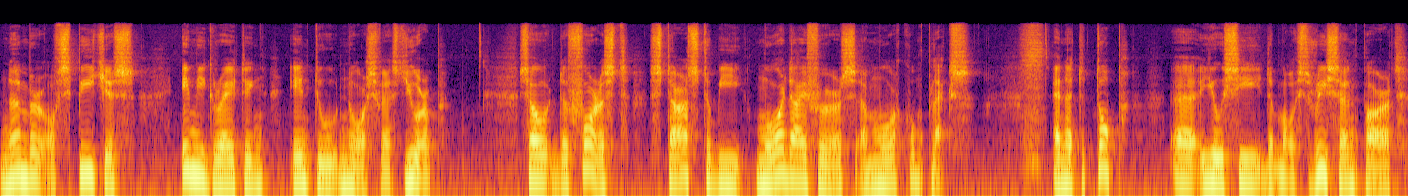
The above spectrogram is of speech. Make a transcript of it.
number of species immigrating into Northwest Europe. So the forest starts to be more diverse and more complex. And at the top uh, you see the most recent part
